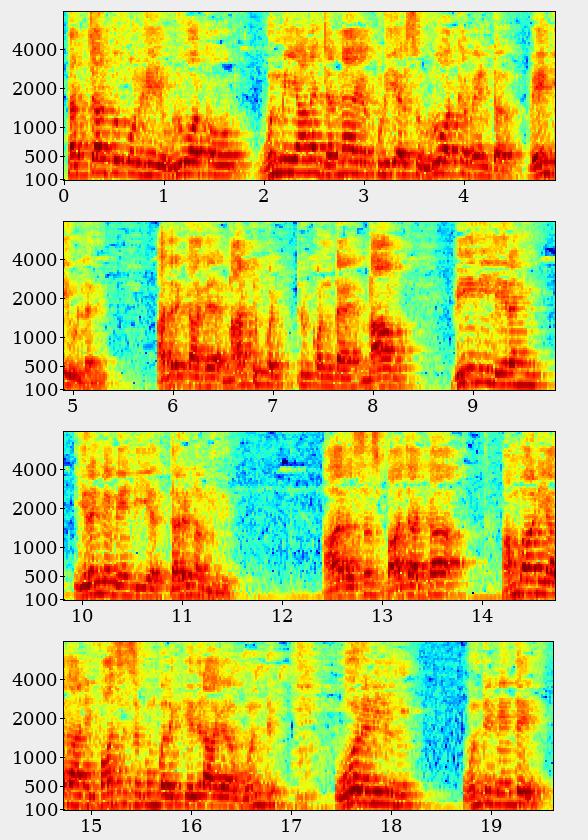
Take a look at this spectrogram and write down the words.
தற்சார்பு கொள்கையை உருவாக்கவும் உண்மையான ஜனநாயக குடியரசு உருவாக்க வேண்டும் வேண்டியுள்ளது. அதற்காக நாட்டுப்பற்று கொண்ட நாம் வீதியில் இறங் இறங்க வேண்டிய தருணம் இது. ஆர்எஸ்எஸ் பாஜக அம்பானி அதானி பாசிச கும்பலுக்கு எதிராக ஒன்று ஓரணியில் ஒன்றிணைந்து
